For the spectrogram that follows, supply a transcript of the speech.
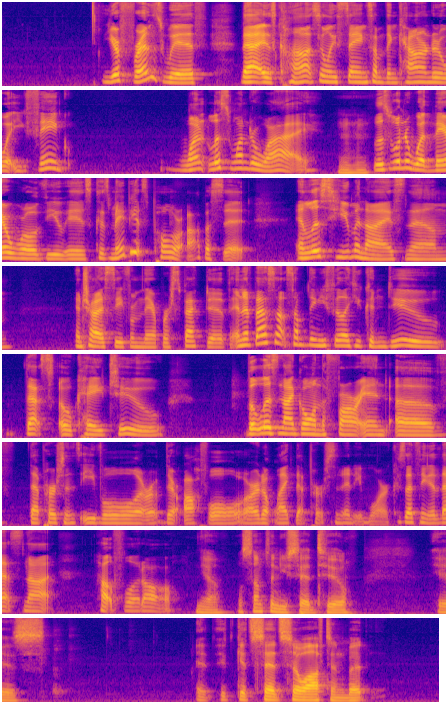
you're friends with that is constantly saying something counter to what you think one let's wonder why. Hmm let's wonder what their worldview is because maybe it's polar opposite. And let's humanize them and try to see from their perspective. And if that's not something you feel like you can do that's okay too. But let's not go on the far end of that person's evil or they're awful or i don't like that person anymore because i think that that's not helpful at all Yeah. Well, something you said too is it, it gets said so often, but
